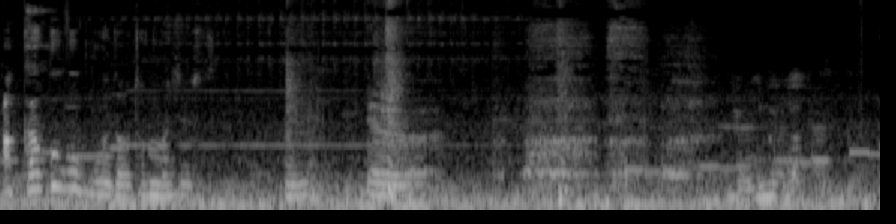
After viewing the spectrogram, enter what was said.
아까 그거보다 더 맛있어. 네. 먹는 것 같아.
